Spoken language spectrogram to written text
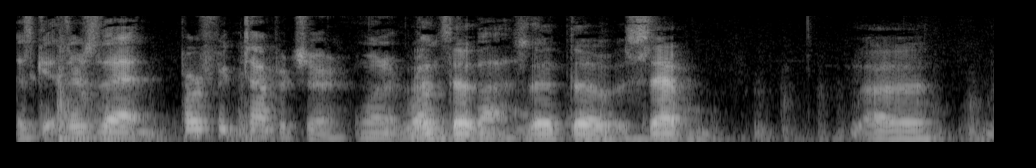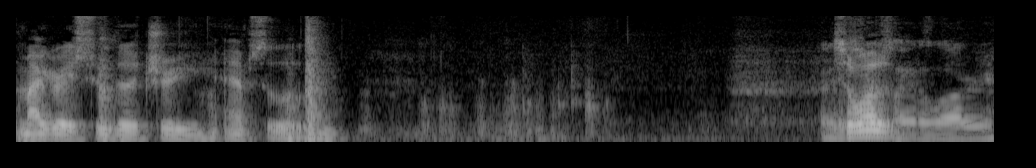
it's get there's that perfect temperature when it runs That the, the, best. that the sap uh, migrates through the tree. Absolutely. I need So to what start was- playing the lottery.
